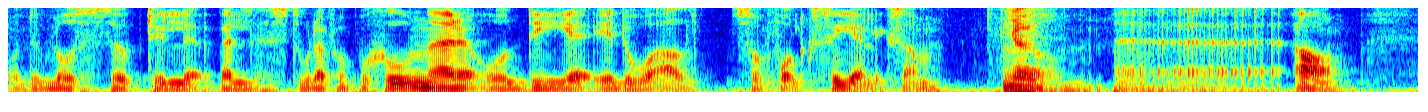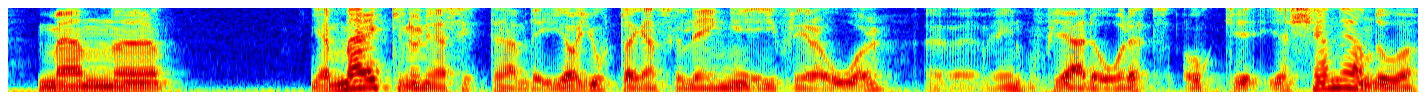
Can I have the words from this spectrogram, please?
Och det blåses upp till väldigt stora proportioner och det är då allt som folk ser liksom. Ja. ja. Men jag märker nu när jag sitter här med dig, jag har gjort det här ganska länge i flera år. Eh, jag är inne på fjärde året och eh, jag känner ändå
